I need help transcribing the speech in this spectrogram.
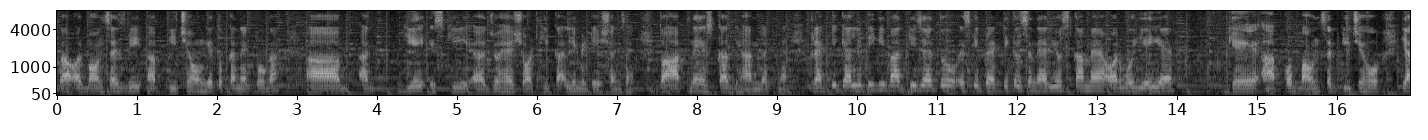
होगा और बाउंसर्स भी पीछे होंगे तो कनेक्ट होगा। ये इसकी जो है शॉट की लिमिटेशंस हैं। तो आपने इसका ध्यान रखना है। प्रैक्टिकलिटी की बात की जाए तो इसके प्रैक्टिकल सिनेरियोस कम है और वो यही है कि आपको बाउंसर पीछे हो या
